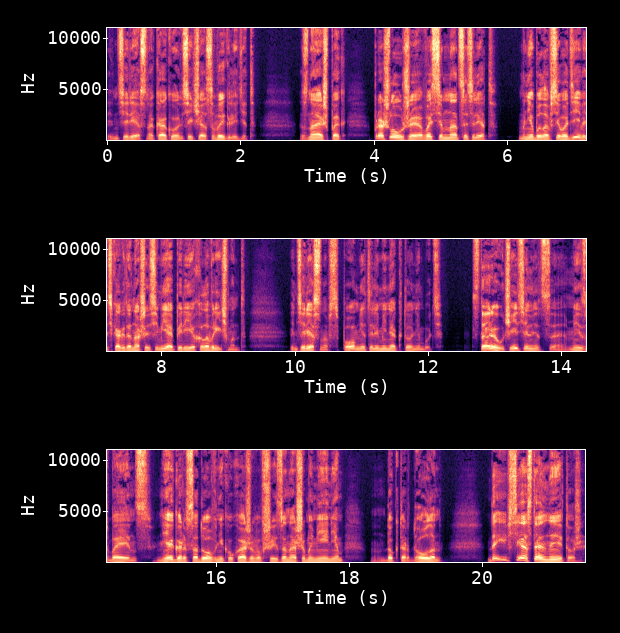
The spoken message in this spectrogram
Интересно, как он сейчас выглядит? Знаешь, Пэк, прошло уже восемнадцать лет. Мне было всего девять, когда наша семья переехала в Ричмонд. Интересно, вспомнит ли меня кто-нибудь? Старая учительница, мисс Бэйнс, негр-садовник, ухаживавший за нашим имением, доктор Долан, да и все остальные тоже.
